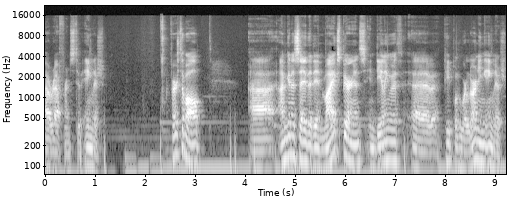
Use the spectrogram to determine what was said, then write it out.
uh, reference to English. First of all, uh, I'm going to say that in my experience in dealing with uh, people who are learning English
